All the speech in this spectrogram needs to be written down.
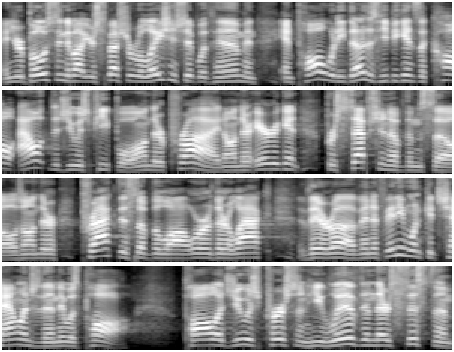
and you're boasting about your special relationship with him. And, and Paul, what he does is he begins to call out the Jewish people on their pride, on their arrogant perception of themselves, on their practice of the law or their lack thereof. And if anyone could challenge them, it was Paul. Paul, a Jewish person, he lived in their system.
